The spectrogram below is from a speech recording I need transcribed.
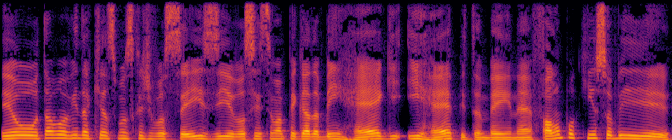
Eu tava ouvindo aqui as músicas de vocês e vocês têm uma pegada bem reggae e rap também, né? Fala um pouquinho sobre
